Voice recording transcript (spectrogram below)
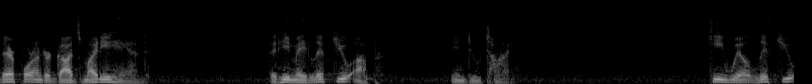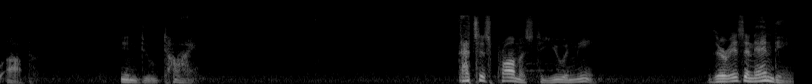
therefore, under God's mighty hand, that he may lift you up in due time. He will lift you up in due time. That's his promise to you and me. There is an ending.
